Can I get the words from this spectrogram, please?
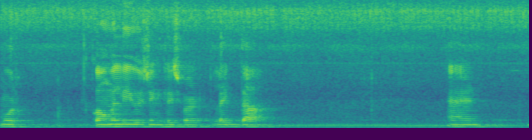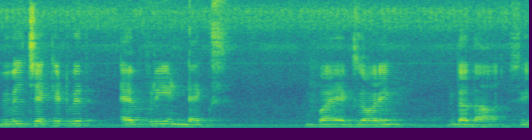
more commonly used english word like the we will check it with every index by XORing the the see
